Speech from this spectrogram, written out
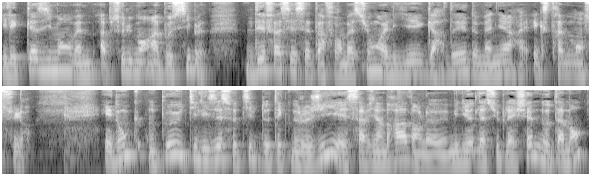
il est quasiment, même absolument impossible d'effacer cette information, à est gardée de manière extrêmement sûre. Et donc, on peut utiliser ce type de technologie, et ça viendra dans le milieu de la supply chain, notamment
